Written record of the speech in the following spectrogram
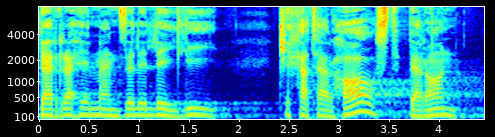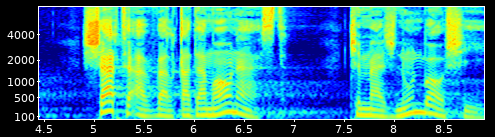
در ره منزل لیلی که خطرهاست در آن شرط اول قدمان است که مجنون باشی.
